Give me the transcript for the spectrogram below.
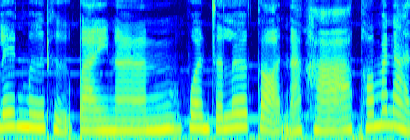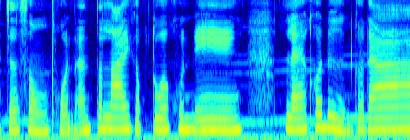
เล่นมือถือไปนั้น ควรจะเลิกก่อนนะคะ เพราะมันอาจจะส่งผลอันตรายกับตัวคุณเอง และคนอื่นก็ได้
